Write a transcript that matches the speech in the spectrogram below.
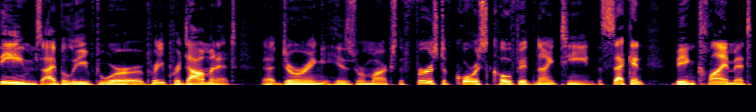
themes I believed were pretty predominant uh, during his remarks. The first, of course, COVID 19. The second being climate.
